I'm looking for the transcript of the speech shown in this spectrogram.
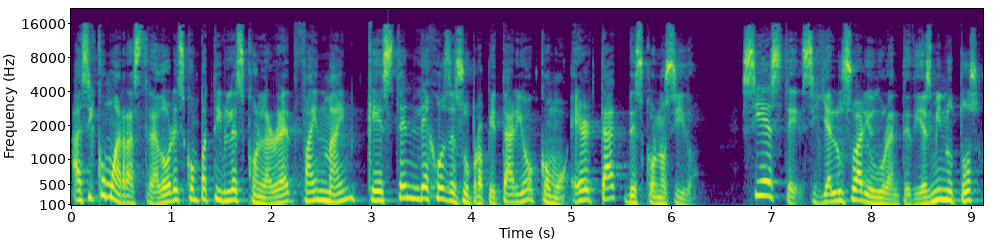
así como a rastreadores compatibles con la red Find Mine que estén lejos de su propietario como AirTag desconocido. Si este sigue al usuario durante 10 minutos,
